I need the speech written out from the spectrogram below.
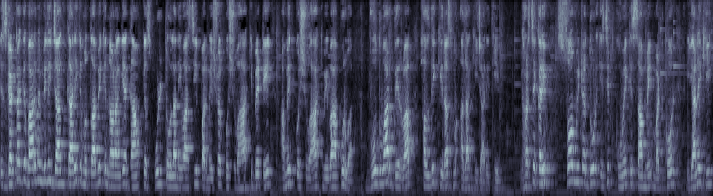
इस घटना के बारे में मिली जानकारी के मुताबिक नौरंगिया गाँव के स्कूल टोला निवासी परमेश्वर कुशवाहा के बेटे अमित कुशवाहा के विवाह पूर्व बुधवार देर रात हल्दी की रस्म अदा की जा रही थी। घर से करीब 100 मीटर दूर स्थित कुएँ के सामने मटकोर, यानी कि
